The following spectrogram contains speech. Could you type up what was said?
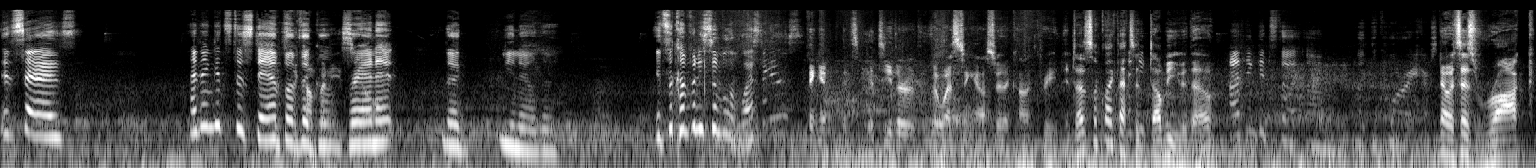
it says, I think it's the stamp of the, company seal. granite, the, you know, the. It's the company symbol of Westinghouse? I think it, it's, it's either the Westinghouse or the concrete. It does look like that's a W, though. I think it's the, um, like the quarry or something. No, it says Rock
